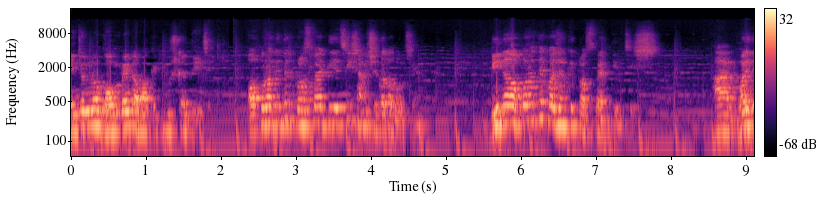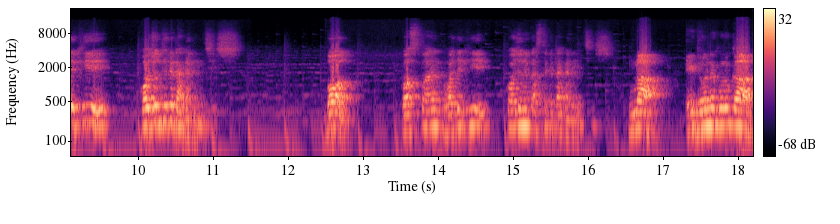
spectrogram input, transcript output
এই জন্য গভর্নমেন্ট আমাকে পুরস্কার দিয়েছে। অপরাধীদের ক্রস ফায়ার দিয়েছিস আমি সে কথা বলছি না। বিনা অপরাধে কয়জনকে ক্রস ফায়ার দিয়েছিস আর ভয় দেখিয়ে কয়জন থেকে টাকা নিয়েছিস? বল ক্রস ফায়ার ভয় দেখিয়ে কয়জনের কাছ থেকে টাকা নিয়েছিস? না এই ধরনের কোনো কাজ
